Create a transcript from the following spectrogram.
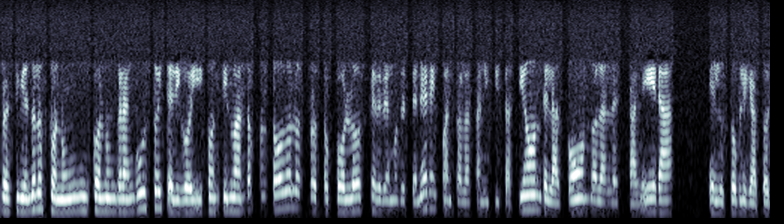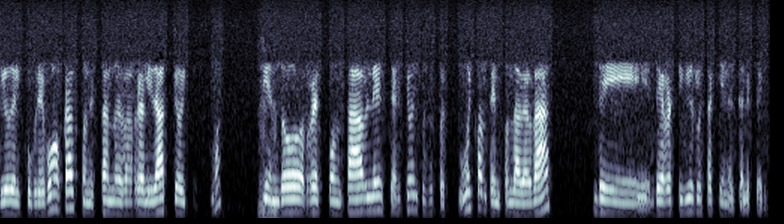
recibiéndolos con un, con un gran gusto y te digo, y continuando con todos los protocolos que debemos de tener en cuanto a la sanitización de las góndolas, la escalera, el uso obligatorio del cubrebocas con esta nueva realidad que hoy tenemos, siendo responsables, Sergio, entonces pues muy contentos, la verdad, de, de recibirlos aquí en el teleférico.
